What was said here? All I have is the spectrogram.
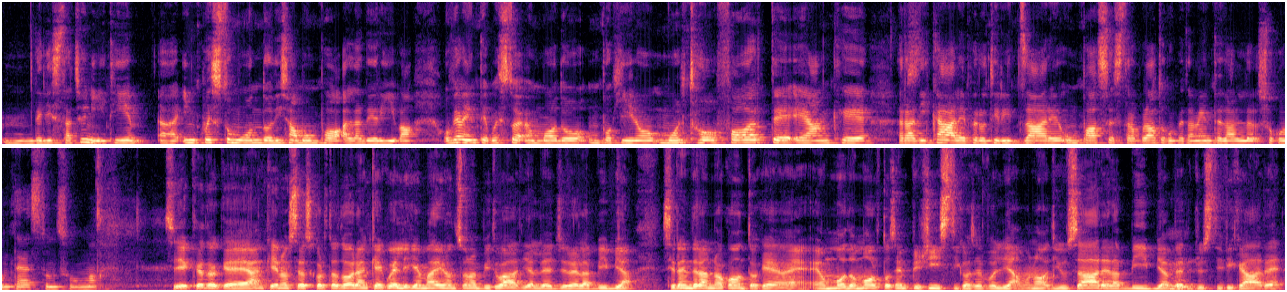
degli Stati Uniti eh, in questo mondo diciamo un po' alla deriva. Ovviamente questo è un modo un pochino molto forte e anche radicale per utilizzare un passo estrapolato completamente dal suo contesto, insomma. Sì, credo che anche i nostri ascoltatori, anche quelli che magari non sono abituati a leggere la Bibbia, si renderanno conto che è un modo molto semplicistico, se vogliamo, no? di usare la Bibbia mm. per giustificare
